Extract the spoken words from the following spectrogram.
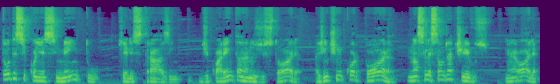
todo esse conhecimento que eles trazem de 40 anos de história, a gente incorpora na seleção de ativos. Né? Olha,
